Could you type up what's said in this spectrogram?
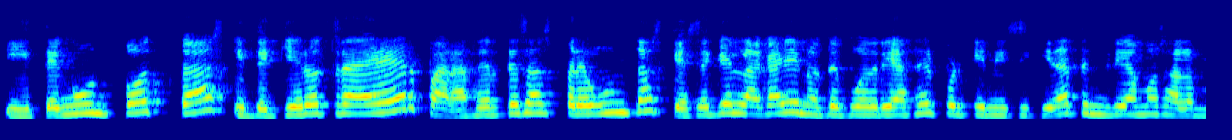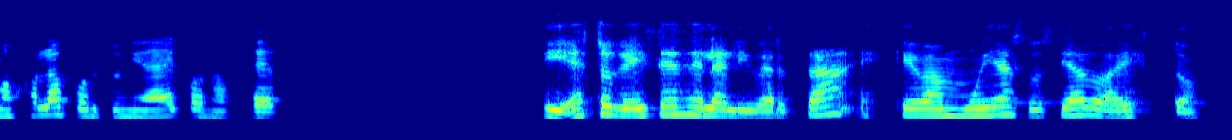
y tengo un podcast y te quiero traer para hacerte esas preguntas que sé que en la calle no te podría hacer porque ni siquiera tendríamos a lo mejor la oportunidad de conocer. Y esto que dices de la libertad es que va muy asociado a esto.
